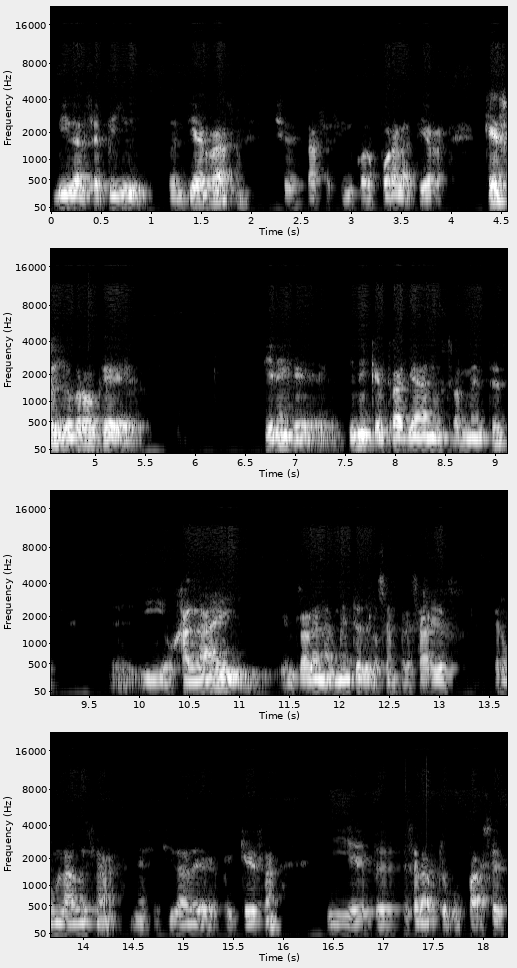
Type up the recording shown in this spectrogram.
vida el cepillo y lo entierras se deshace, se incorpora a la tierra. Que eso yo creo que tienen que, tienen que entrar ya en nuestras mentes eh, y ojalá y entrar en las mentes de los empresarios, por un lado esa necesidad de riqueza y empezar a preocuparse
